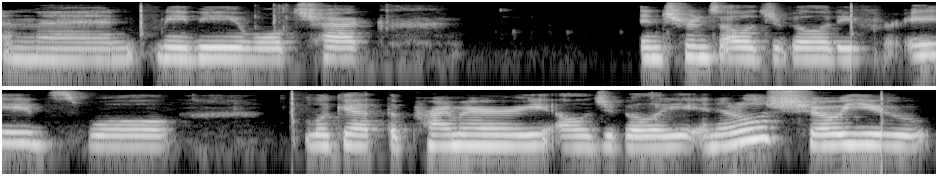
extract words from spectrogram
and then maybe we'll check insurance eligibility for AIDS. We'll look at the primary eligibility and it'll show you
